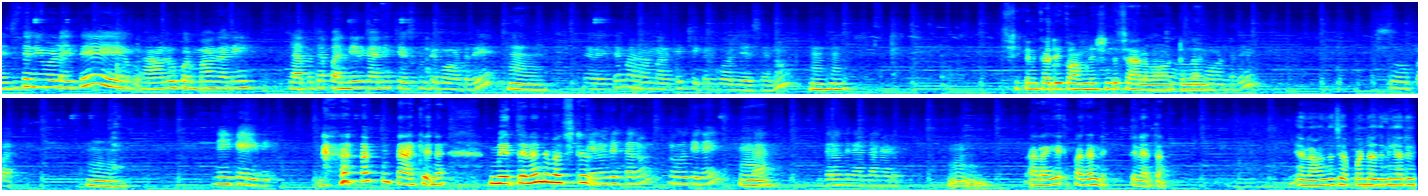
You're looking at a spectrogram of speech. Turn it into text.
వెజ్ తినే వాళ్ళు అయితే ఆలు కుర్మా కానీ లేకపోతే పన్నీర్ కానీ చేసుకుంటే బాగుంటుంది. నేనైతే మన మనకి చికెన్ కూర చేశాను. చికెన్ కర్రీ కాంబినేషన్ చాలా బాగుంటుందండి. బాగుంటుంది. సూపర్. నీకే ఇది. నాకేనా? మీరు తినండి ఫస్ట్ నేను తింటాను నువ్వు తినే. ఇద్దరం తినేద్దాం. అలాగే పదండి తినేద్దాం. ఎలా ఉందో చెప్పండి వదిన గారు.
